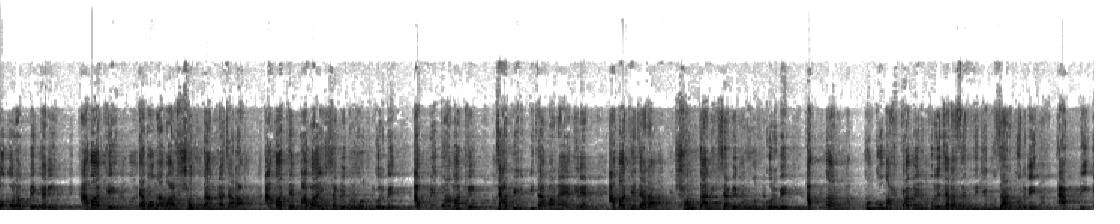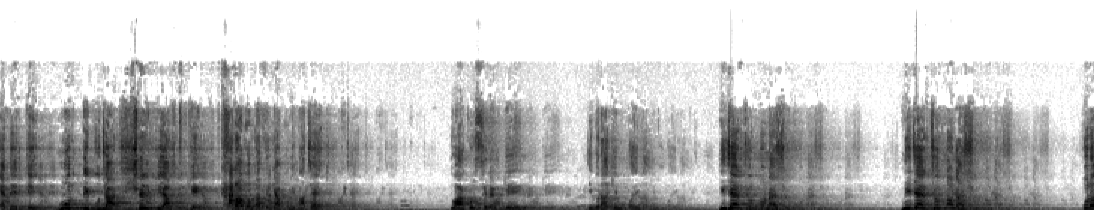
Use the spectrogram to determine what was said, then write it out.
ও রব্বে কারীম, আমাকে এবং আমার সন্তানরা যারা আমাকে বাবা হিসাবে গ্রহণ করবে, আপনি তো আমাকে জাতির পিতা বানায় দিলেন, আমাকে যারা সন্তান হিসাবে গ্রহণ করবে, আপনার হুকুম আহকামের উপরে যারা জিন্দগি গুজার করবে, আপনি এদেরকে মূর্তি পূজার শিরকিয়াত থেকে, খারাপতা থেকে আপনি বাঁচায়। দোয়া করছিলেন কে ইব্রাহিম পয়গাম্বর নিজের জন্য না শুধু, নিজের জন্য না শুধু, পুরো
